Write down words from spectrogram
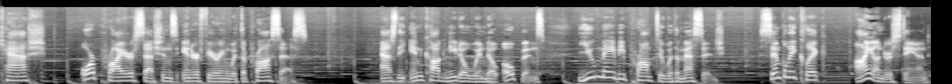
cache, or prior sessions interfering with the process. As the incognito window opens, you may be prompted with a message. Simply click I understand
